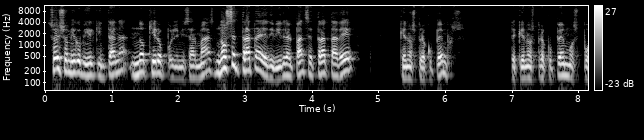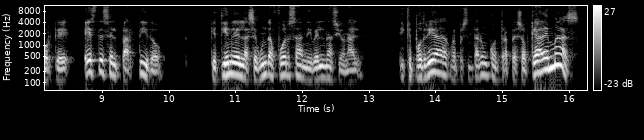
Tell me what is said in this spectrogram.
Soy su amigo Miguel Quintana, no quiero polemizar más, no se trata de dividir el pan, se trata de que nos preocupemos, de que nos preocupemos porque este es el partido que tiene la segunda fuerza a nivel nacional y que podría representar un contrapeso, que además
